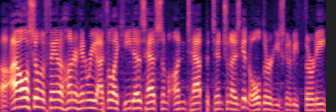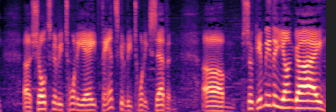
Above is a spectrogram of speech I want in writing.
Uh, I also am a fan of Hunter Henry. I feel like he does have some untapped potential. Now he's getting older. He's going to be 30. Uh, Schultz going to be 28. Fant's going to be 27. Um, so give me the young guy.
